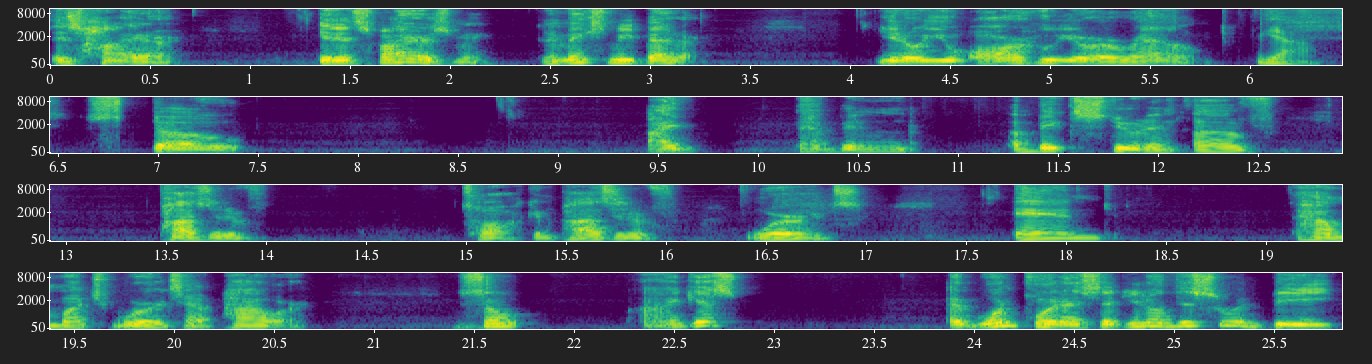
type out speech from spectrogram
is higher. It inspires me and it makes me better. You know, you are who you're around. Yeah. So I have been a big student of positive talk and positive words and how much words have power. So I guess at one point I said, you know, this would be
